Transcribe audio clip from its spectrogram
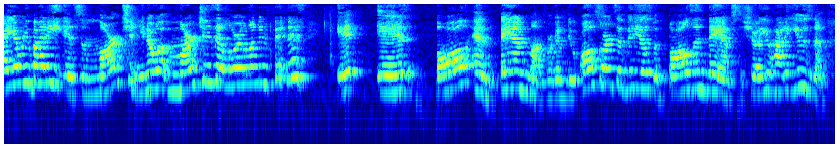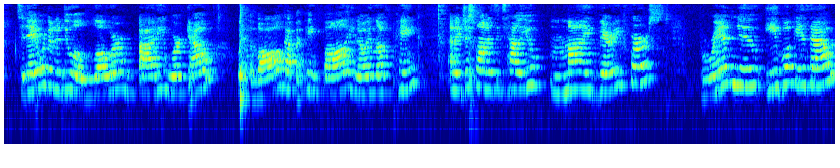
Hey everybody, it's March, and you know what March is at Laura London Fitness? It is ball and band month. We're going to do all sorts of videos with balls and bands to show you how to use them. Today we're going to do a lower body workout with the ball. Got my pink ball, you know I love pink. And I just wanted to tell you my very first brand new ebook is out.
